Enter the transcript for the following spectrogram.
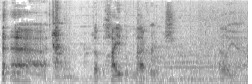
the pipe leverage. Hell yeah.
